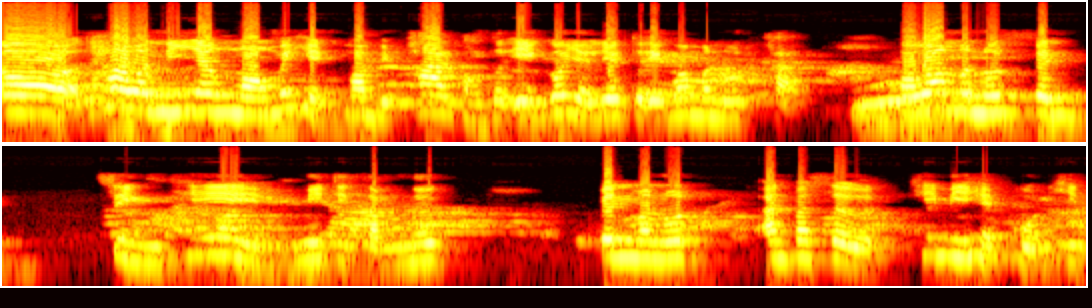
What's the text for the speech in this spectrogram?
ก็ถ้าวันนี้ยังมองไม่เห็นความผิดพลาดของตัวเองก็อย่าเรียกตัวเองว่ามนุษย์ค่ะ เพราะว่ามนุษย์เป็นสิ่งที่มีจิตสำนึก เป็นมนุษย์อันประเสริฐที่มีเหตุผลคิด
